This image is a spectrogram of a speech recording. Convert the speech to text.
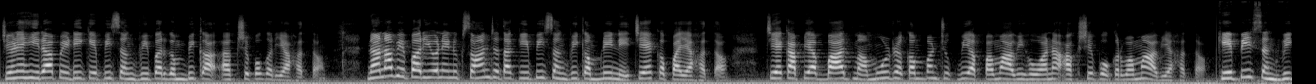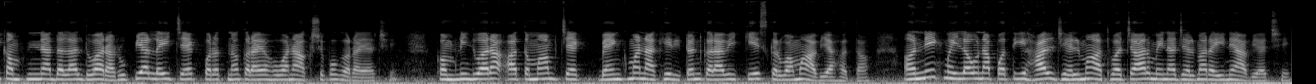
જેણે હીરા પેઢી કેપી સંઘવી પર ગંભીર આક્ષેપો કર્યા હતા. નાના વેપારીઓને નુકસાન જતાં કેપી સંઘવી કંપનીને ચેક અપાયા હતા. ચેક આપ્યા બાદમાં મૂળ રકમ પણ ચૂકવી આપવામાં આવી હોવાના આક્ષેપો કરવામાં આવ્યા હતા. કેપી સંઘવી કંપનીના દલાલ દ્વારા રૂપિયા લઈ ચેક પરત ન કરાયા હોવાના આક્ષેપો કરાયા છે. કંપની દ્વારા આ તમામ ચેક બેંકમાં નાખી રિટર્ન કરાવી કેસ કરવામાં આવ્યા હતા. અનેક મહિલાઓના પતિ હાલ જેલમાં અથવા ચાર મહિના જેલમાં રહીને આવ્યા છે.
